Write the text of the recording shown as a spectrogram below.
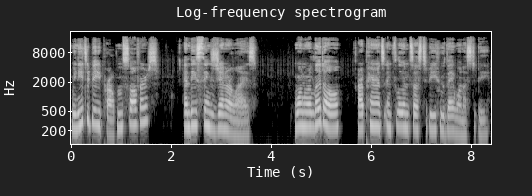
We need to be problem solvers, and these things generalize. When we're little, our parents influence us to be who they want us to be.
